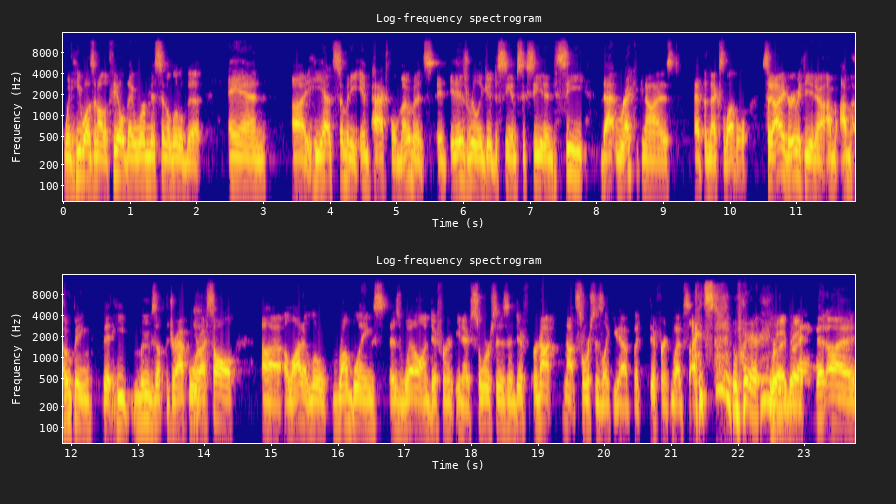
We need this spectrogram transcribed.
when he wasn't on the field they were missing a little bit. And uh, he had so many impactful moments. It, it is really good to see him succeed and to see that recognized at the next level. So I agree with you. You know, I'm I'm hoping that he moves up the draft board. I saw uh, a lot of little rumblings as well on different you know sources and different or not not sources like you have, but different websites where right right that uh,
